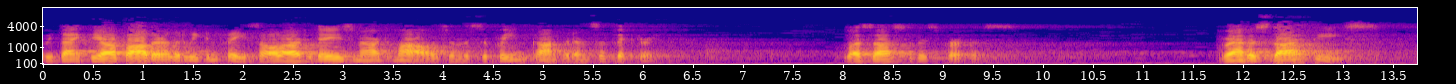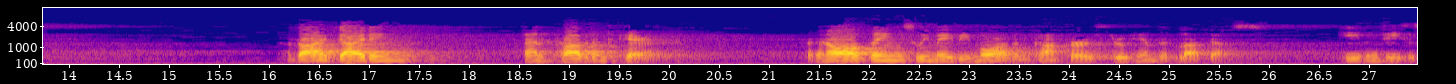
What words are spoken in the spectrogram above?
We thank Thee, our Father, that we can face all our todays and our tomorrows in the supreme confidence of victory. Bless us for this purpose. Grant us Thy peace, Thy guiding and provident care, that in all things we may be more than conquerors through Him that loved us, even Jesus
